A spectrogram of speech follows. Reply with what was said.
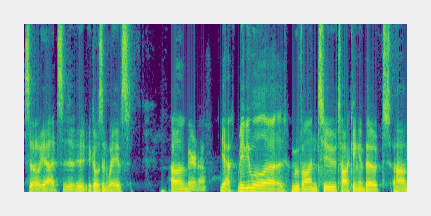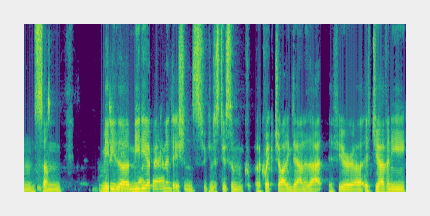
So yeah it's it, it goes in waves. Um fair enough. yeah, maybe we'll uh, move on to talking about um, some maybe the media recommendations. We can just do some a quick jotting down of that. If you're uh, if you have any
